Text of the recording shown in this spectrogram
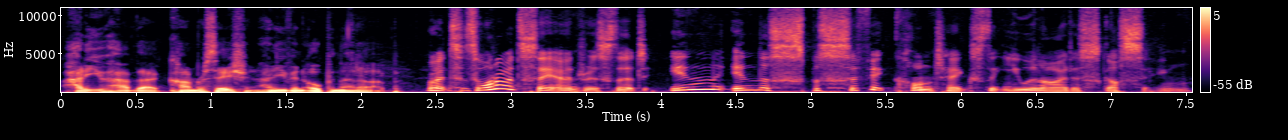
how do you have that conversation how do you even open that up Right. So, so what I would say, Andrew, is that in in the specific context that you and I are discussing,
